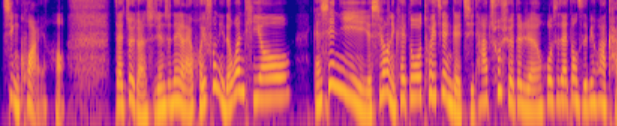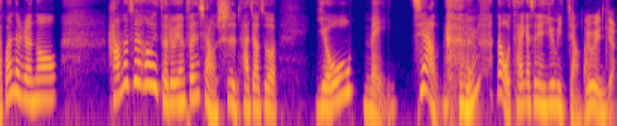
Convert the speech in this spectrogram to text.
尽快哈，在最短时间之内来回复你的问题哦。感谢你，也希望你可以多多推荐给其他初学的人，或是在动词变化卡关的人哦。好，那最后一则留言分享是，它叫做由美酱，那我猜应该是念 Yumi 酱吧因？为讲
